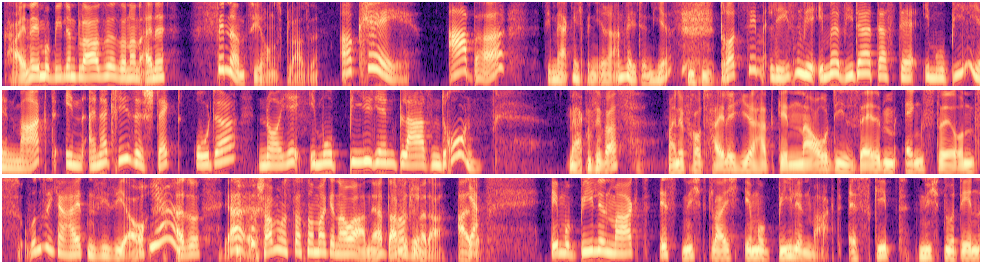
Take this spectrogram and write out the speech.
keine Immobilienblase, sondern eine Finanzierungsblase. Okay, aber Sie merken, ich bin Ihre Anwältin hier. Trotzdem lesen wir immer wieder, dass der Immobilienmarkt in einer Krise steckt oder neue Immobilienblasen drohen. Merken Sie was? Meine Frau Teile hier hat genau dieselben Ängste und Unsicherheiten wie Sie auch. Ja. Also, ja, schauen wir uns das nochmal genauer an. Ja? Dafür okay. sind wir da. Also, ja. Immobilienmarkt ist nicht gleich Immobilienmarkt. Es gibt nicht nur den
